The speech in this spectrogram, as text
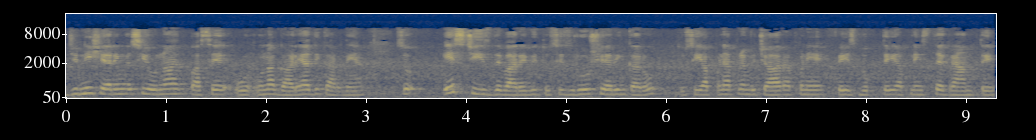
ਜਿੰਨੀ ਸ਼ੇਅਰਿੰਗ ਅਸੀਂ ਉਹਨਾਂ ਪਾਸੇ ਉਹ- ਉਹਨਾਂ ਗਾਣਿਆਂ ਦੀ ਕਰਦੇ ਹਾਂ। ਸੋ ਇਸ ਚੀਜ਼ ਦੇ ਬਾਰੇ ਵੀ ਤੁਸੀਂ ਜ਼ਰੂਰ ਸ਼ੇਅਰਿੰਗ ਕਰੋ। ਤੁਸੀਂ ਆਪਣੇ ਆਪਣੇ ਵਿਚਾਰ ਆਪਣੇ ਫੇਸਬੁੱਕ ਤੇ, ਆਪਣੇ ਇੰਸਟਾਗ੍ਰam ਤੇ,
